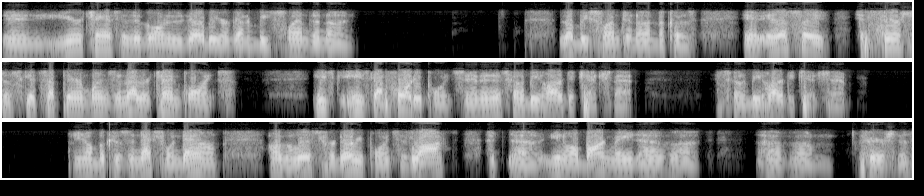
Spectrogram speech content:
then your chances of going to the Derby are going to be slim to none. They'll be slim to none because if, let's say if Fierceness gets up there and wins another ten points, he's he's got forty points in, and it's going to be hard to catch that. It's going to be hard to catch that. You know, because the next one down on the list for Derby points is locked. Uh, you know, a barnmate of uh, of um, Fierceness.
